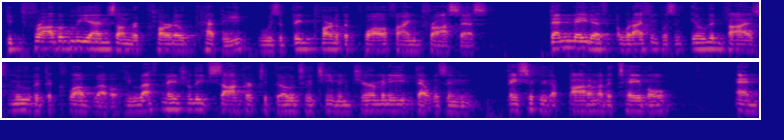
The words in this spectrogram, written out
He probably ends on Ricardo Pepi, who was a big part of the qualifying process, then made a, what I think was an ill advised move at the club level. He left Major League Soccer to go to a team in Germany that was in basically the bottom of the table and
